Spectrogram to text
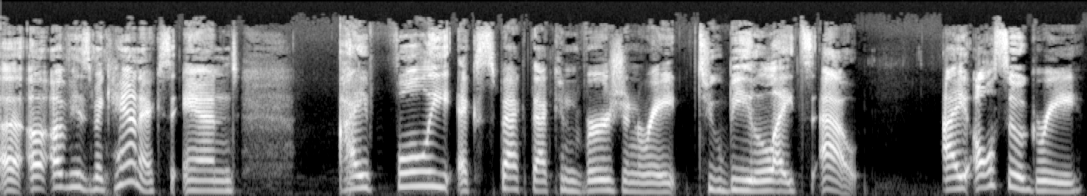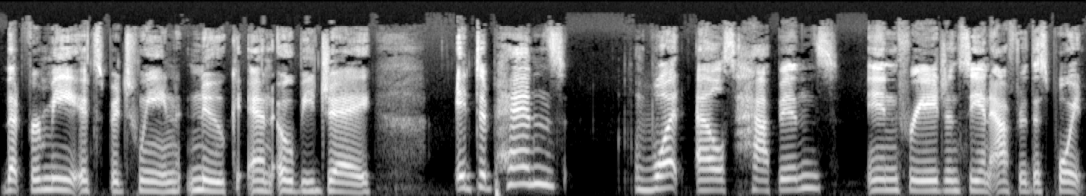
uh, of his mechanics and I fully expect that conversion rate to be lights out. I also agree that for me, it's between Nuke and OBJ. It depends what else happens in free agency and after this point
